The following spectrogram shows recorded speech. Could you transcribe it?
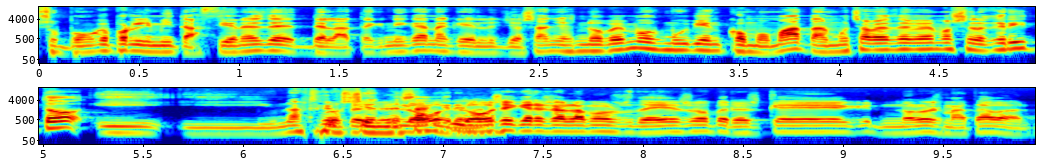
Supongo que por limitaciones de, de la técnica en aquellos años, no vemos muy bien cómo matan. Muchas veces vemos el grito y, y una explosión de luego, sangre. luego, ¿no? si quieres, hablamos de eso, pero es que no los mataban.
